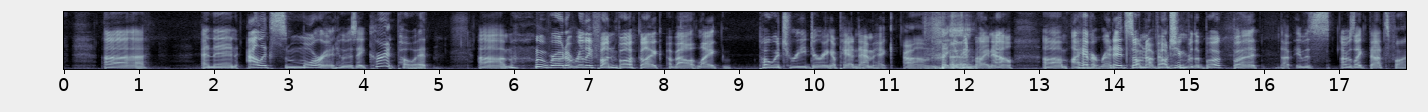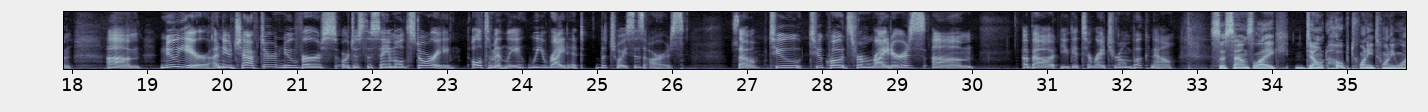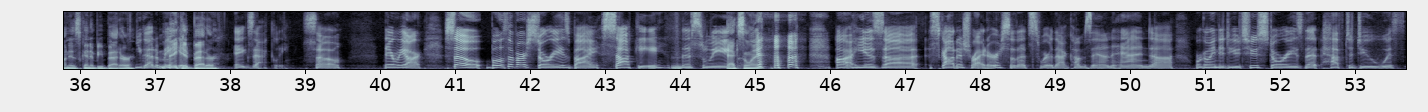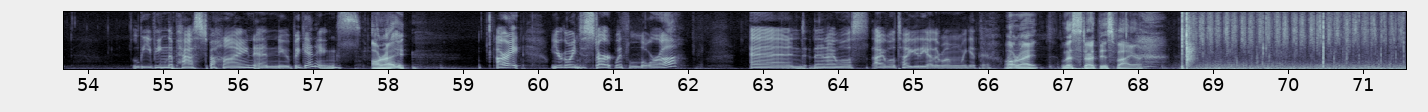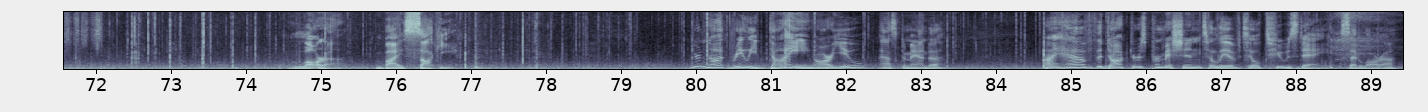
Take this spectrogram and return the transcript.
Uh, and then Alex Morritt, who is a current poet, um, who wrote a really fun book like about like poetry during a pandemic um, that you can buy now. Um, I haven't read it, so I'm not vouching for the book, but uh, it was. I was like, that's fun. Um, new year, a new chapter, new verse, or just the same old story. Ultimately, we write it. The choice is ours. So two two quotes from writers um, about you get to write your own book now. So sounds like don't hope 2021 is going to be better. You got to make, it. better. Exactly. So there we are. So both of our stories by Saki this week. Excellent. Uh, he is a Scottish writer, so that's where that comes in. And uh, we're going to do two stories that have to do with leaving the past behind and new beginnings. All right. All right, you're going to start with Laura, and then I will I will tell you the other one when we get there. All right. Let's start this fire. Laura by Saki. You're not really dying, are you? asked Amanda. I have the doctor's permission to live till Tuesday, said Laura.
